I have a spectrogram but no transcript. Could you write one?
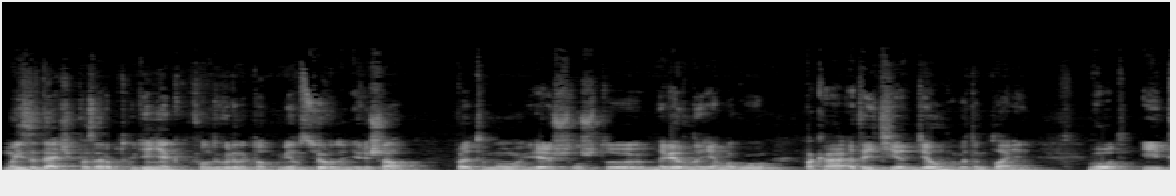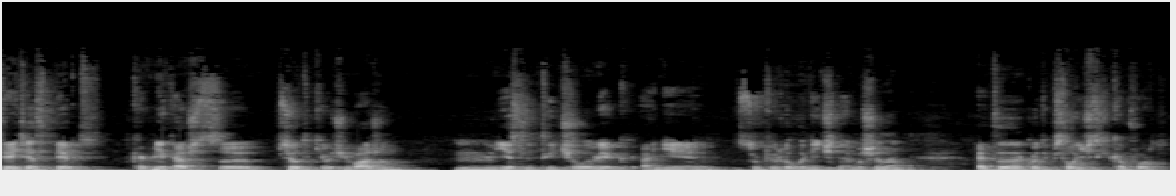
мои задачи по заработку денег фондовый рынок в тот момент все равно не решал. Поэтому я решил, что, наверное, я могу пока отойти от дел в этом плане вот. И третий аспект, как мне кажется, все-таки очень важен, если ты человек, а не суперлогичная машина, это какой-то психологический комфорт.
